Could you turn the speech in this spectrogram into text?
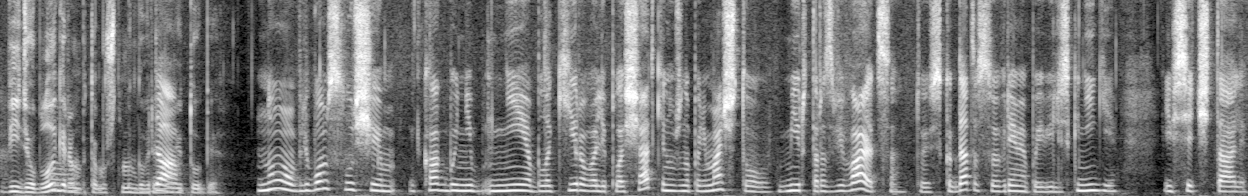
Видеоблогером, А, потому что мы говорим да. о Ютубе. Но в любом случае, как бы ни, не блокировали площадки, нужно понимать, что мир-то развивается. То есть когда-то в свое время появились книги, и все читали.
